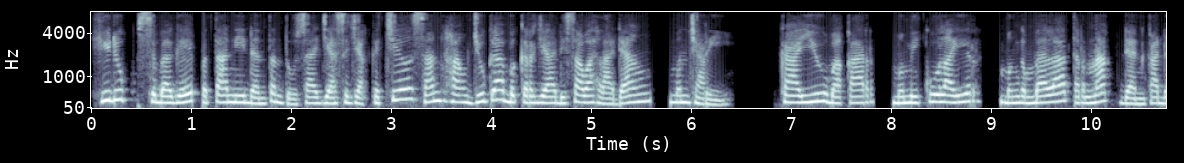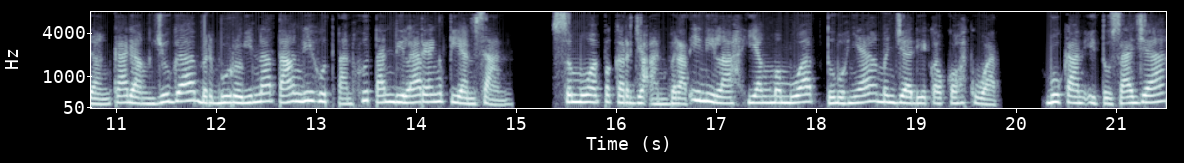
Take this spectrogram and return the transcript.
Hidup sebagai petani dan tentu saja sejak kecil San Hang juga bekerja di sawah ladang, mencari kayu bakar, memikul air, menggembala ternak dan kadang-kadang juga berburu binatang di hutan-hutan di lereng Tiansan. Semua pekerjaan berat inilah yang membuat tubuhnya menjadi kokoh kuat. Bukan itu saja,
